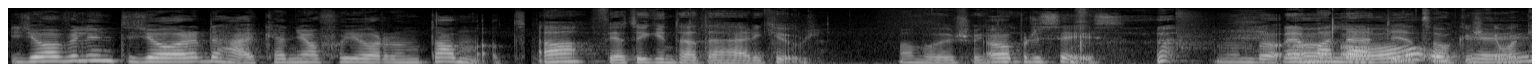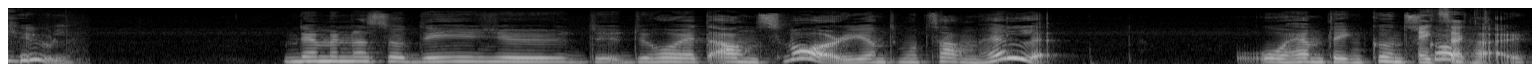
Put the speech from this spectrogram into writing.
jag vill inte göra det här, kan jag få göra något annat? ja, för jag tycker inte att det här är kul. Man bara ursäkta. Ja, precis. Man bara, Vem har lärt dig att saker ska okej. vara kul? Nej, men alltså det är ju, du, du har ju ett ansvar gentemot samhället och hämta in kunskap Exakt. här.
